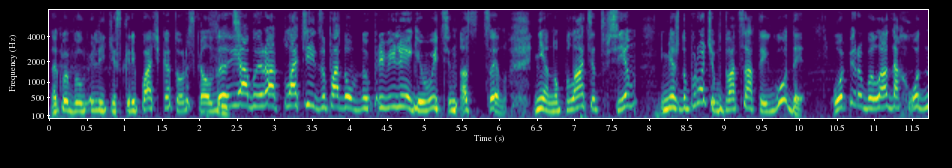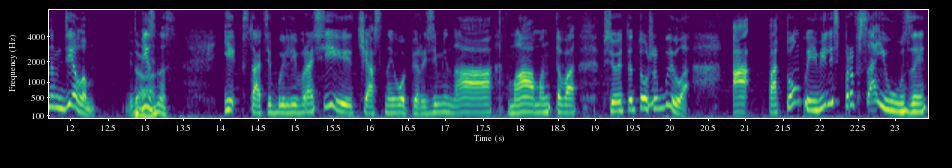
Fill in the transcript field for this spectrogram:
Такой был великий скрипач, который сказал, да я бы рад платить за подобную привилегию, выйти на сцену. Не, ну платят всем. И, между прочим, в 20-е годы опера была доходным делом. Так. Бизнес. И, кстати, были в России частные оперы Зимина, Мамонтова. Все это тоже было. А Потом появились профсоюзы,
